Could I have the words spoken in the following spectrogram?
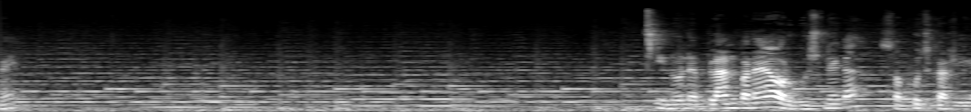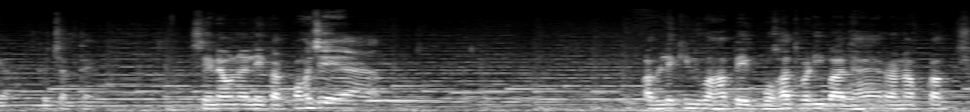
में इन्होंने प्लान बनाया और घुसने का सब कुछ कर लिया। तो चलते हैं। सेना उन्हें लेकर पहुँचे अब लेकिन वहाँ पे एक बहुत बड़ी बाधा है रन ऑफ़ कक्ष।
